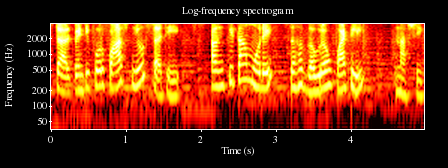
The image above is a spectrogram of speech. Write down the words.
स्टार ट्वेंटी फोर फास्ट न्यूजसाठी अंकिता मोरे सह गौरव पाटील नाशिक.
